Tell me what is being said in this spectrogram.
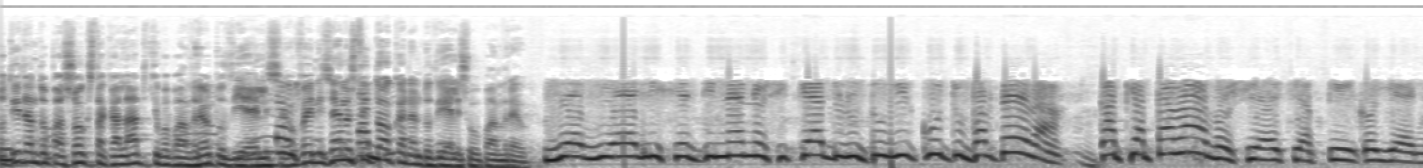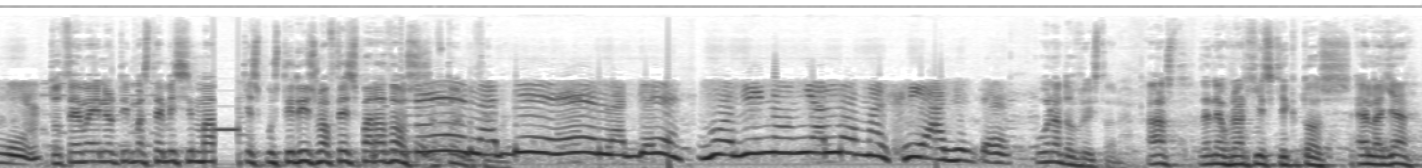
Ότι ήταν το Πασόκ στα καλά του και ο Παπανδρέου το διέλυσε. Ο Βενιζέλος τι το έκανε να το διέλυσε ο Παπανδρέου; Δεν διέλυσε την Ένωση Κέντρου του δικού του πατέρα. Κάποια παράδοση έχει αυτή η οικογένεια. Το θέμα είναι ότι είμαστε εμείς οι μάκε που στηρίζουμε αυτές τις παραδόσεις. Έλαντε, έλαντε. Βορεινό μυαλό μας χρειάζεται. Πού να το βρεις τώρα; Άστο, δεν έχουν αρχίσει και εκτόσεις. Έλα, γεια.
